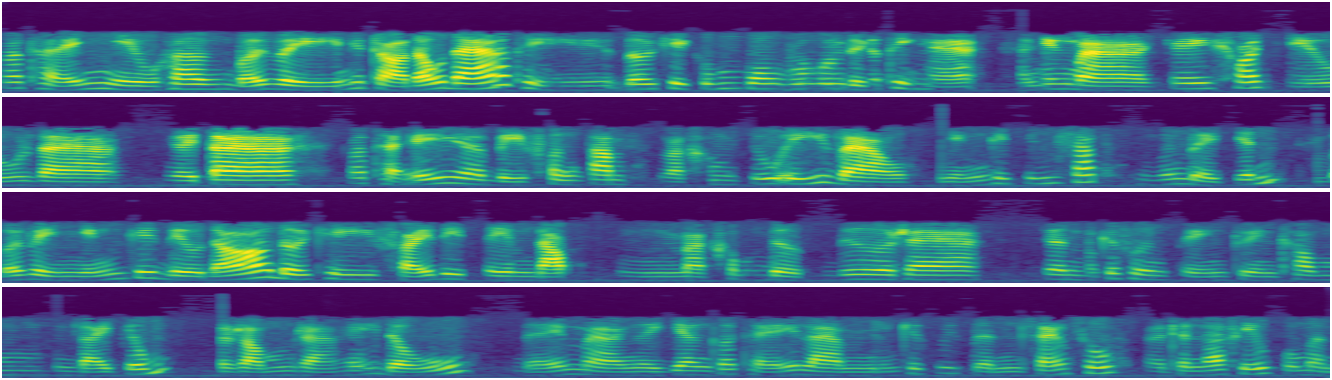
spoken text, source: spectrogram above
có thể nhiều hơn bởi vì những cái trò đấu đá thì đôi khi cũng mua vui được thiên hạ. Nhưng mà cái khó chịu là người ta có thể ờ, bị phân tâm và không chú ý vào những cái chính sách, vấn đề chính. Bởi vì những cái điều đó đôi khi phải đi tìm đọc mà không được đưa ra trên một cái phương tiện truyền thông đại chúng rộng rãi đủ để mà người dân có thể làm những cái quyết định sáng suốt ở trên lá phiếu của mình.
